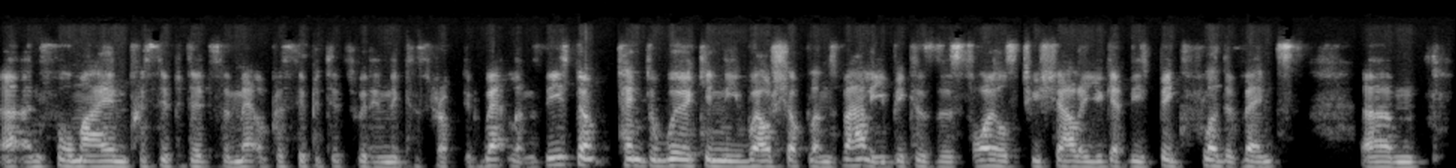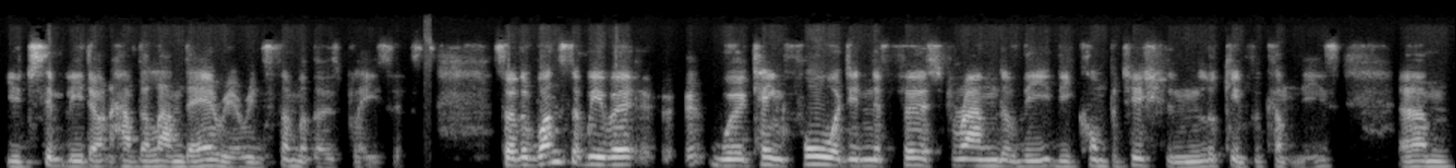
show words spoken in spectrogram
uh, and form iron precipitates and metal precipitates within the constructed wetlands. These don't tend to work in the Welsh Uplands Valley because the soil's too shallow. You get these big flood events. Um, you simply don't have the land area in some of those places. So the ones that we were, were came forward in the first round of the, the competition looking for companies, um,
